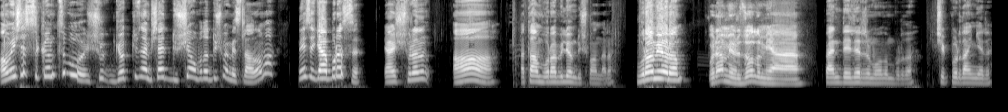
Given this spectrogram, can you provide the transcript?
Ama işte sıkıntı bu. Şu gökyüzünden bir şey düşüyor ama bu da düşmemesi lazım ama. Neyse gel burası. Yani şuranın... Aa. Ha, tamam vurabiliyorum düşmanlara. Vuramıyorum. Vuramıyoruz oğlum ya. Ben deliririm oğlum burada. Çık buradan geri.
